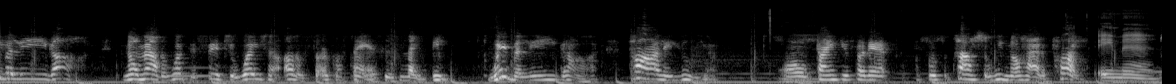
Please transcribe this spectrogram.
believe God, no matter what the situation or the circumstances may be. We believe God. Hallelujah. Oh, thank you for that, Sister Tasha. We know how to pray. Amen.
